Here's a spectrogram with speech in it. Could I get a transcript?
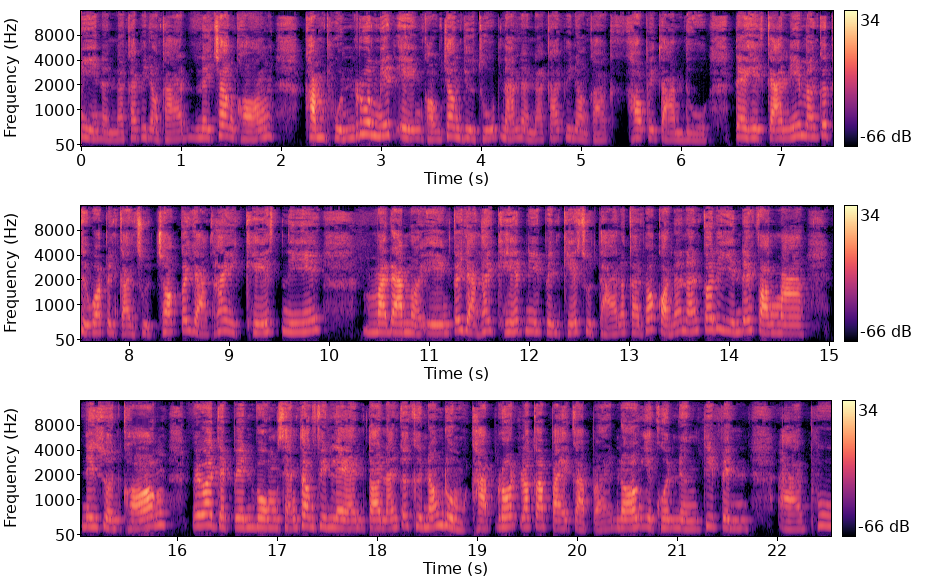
มีนั่นนะคะพี่น้องคะในช่องของคำผุนร่วมมิตรเองของช่อง YouTube นั้นน่ะนะคะพี่น้องคะเข้าไปตามดู แต่เหตุการณ์นี้มันก็ถือว่าเป็นการสุดช็อกก็อยากให้เคสนี้ มาดามหน่อยเองก็อยากให้เคสนี้เป็นเคสสุดท้ายแล้วกัน เพราะก่อนหน้านั้นก็ได้ยินได้ฟังมาในส่วนของไม่ว่าจะเป็นวงแสงทองฟินแลนด์ ตอนนั้นก็คือน้องดุ่มขับรถแล้วก็ไปกับน้องอีกคนหนึ่งที่เป็นผู้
